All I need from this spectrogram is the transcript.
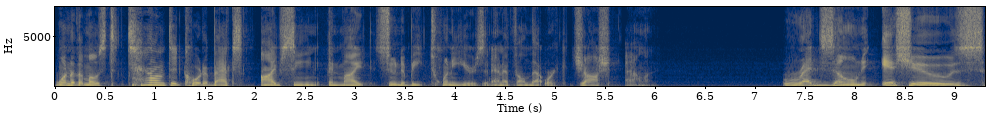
one of the most talented quarterbacks I've seen in my soon to be 20 years at NFL Network, Josh Allen. Red zone issues,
